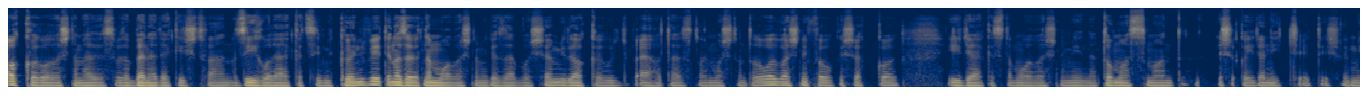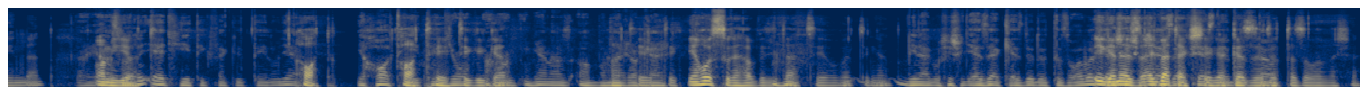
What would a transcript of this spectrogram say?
akkor olvastam először a Benedek István, az Író Lelke című könyvét. Én azelőtt nem olvastam igazából semmi, de akkor úgy elhatároztam, hogy mostantól olvasni fogok, és akkor így elkezdtem olvasni minden Thomas Mann-t, és akkor így a Nietzsét is, meg mindent. ami jött. Egy hétig feküdtél, ugye? Hat. Ja, hat, hat hétig, hétig igen. Aha, igen, az abban már akár. Hétig. Ilyen hosszú rehabilitáció uh-huh. volt, igen. Világos is, hogy ezzel kezdődött az olvasás. Igen, ez egy betegséggel kezdődött, az olvasás.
